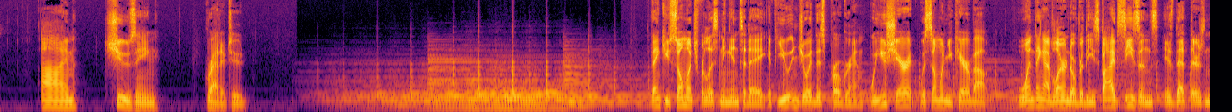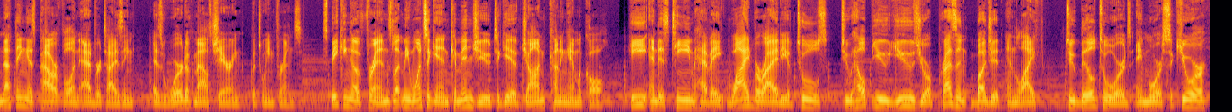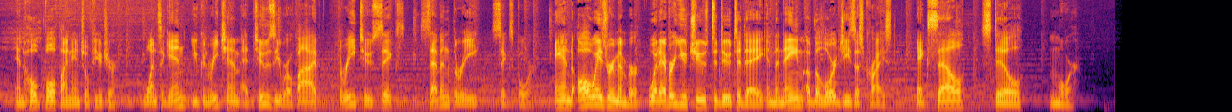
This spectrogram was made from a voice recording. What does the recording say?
I'm choosing gratitude. Thank you so much for listening in today. If you enjoyed this program, will you share it with someone you care about? One thing I've learned over these five seasons is that there's nothing as powerful in advertising as word of mouth sharing between friends. Speaking of friends, let me once again commend you to give Jon Cunningham a call. He and his team have a wide variety of tools to help you use your present budget and life to build towards a more secure and hopeful financial future. Once again, you can reach him at 205 326 7364. And always remember whatever you choose to do today in the name of the Lord Jesus Christ, excel still more.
